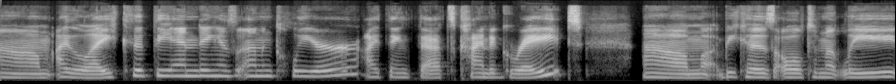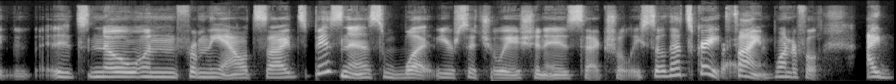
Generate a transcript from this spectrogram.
Um, I like that the ending is unclear. I think that's kind of great um, because ultimately it's no one from the outside's business what your situation is sexually. So that's great. Right. Fine. Wonderful. I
